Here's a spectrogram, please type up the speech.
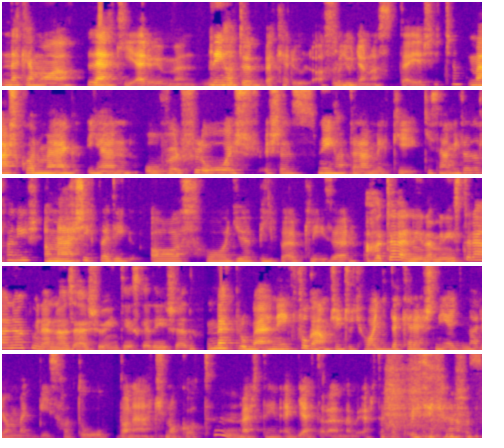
nekem a lelki erőmön néha Mhm. uh-huh. többbe kerül az, hogy Mhm. ugyanazt teljesítsem. Máskor meg ilyen overflow, és, és ez néha talán még ki, kiszámíthatatlan is. A másik pedig az, hogy people pleaser. Ha te lennél a miniszterelnök, mi lenne az első intézkedésed? megpróbálnék, fogalmam sincs, hogy hogy, de keresni egy nagyon megbízható tanácsnokot, Hmm. mert én egyáltalán nem értek a everything else.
